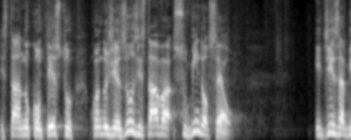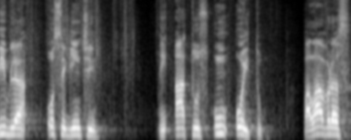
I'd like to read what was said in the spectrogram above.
está no contexto quando Jesus estava subindo ao céu. E diz a Bíblia o seguinte em Atos 1:8. Palavras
